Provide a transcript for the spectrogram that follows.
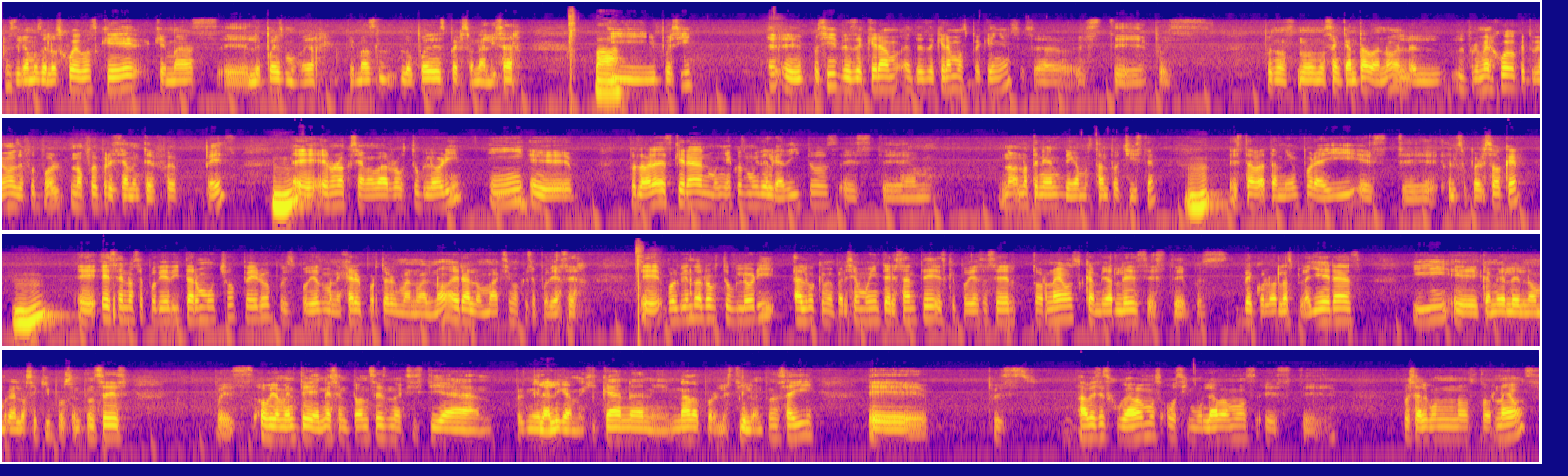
pues digamos, de los juegos que, que más le puedes mover, que más lo puedes personalizar. Y pues sí, eh, eh, pues sí, desde que, éramos, desde que éramos pequeños, o sea, este, pues, pues nos, nos, encantaba, ¿no? El, el, primer juego que tuvimos de fútbol no fue precisamente fue PES, eh, era uno que se llamaba Road to Glory y pues la verdad es que eran muñecos muy delgaditos, este, no, no tenían, digamos, tanto chiste. Estaba también por ahí este, el Super Soccer. ese no se podía editar mucho, pero pues podías manejar el portero el manual, ¿no? Era lo máximo que se podía hacer. Eh, volviendo al Road to Glory, algo que me parecía muy interesante es que podías hacer torneos, cambiarles este, pues, de color las playeras y eh, cambiarle el nombre a los equipos. Entonces, pues obviamente en ese entonces no existía pues, ni la Liga Mexicana ni nada por el estilo. Entonces ahí, eh, pues a veces jugábamos o simulábamos este, pues algunos torneos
